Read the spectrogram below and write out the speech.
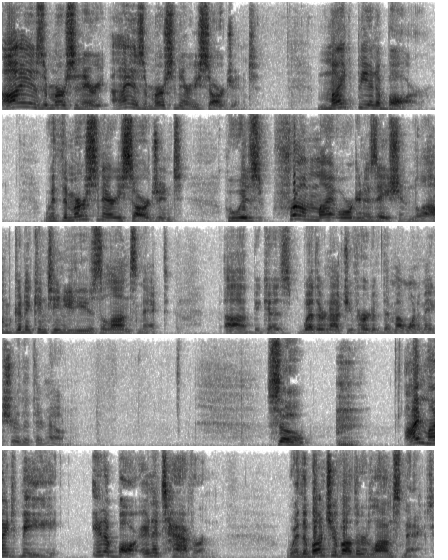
I as a mercenary, I as a mercenary sergeant might be in a bar with the mercenary sergeant who is from my organization. I'm going to continue to use the Landsknecht uh, because whether or not you've heard of them, I want to make sure that they're known. So I might be in a bar, in a tavern, with a bunch of other Landsknecht.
